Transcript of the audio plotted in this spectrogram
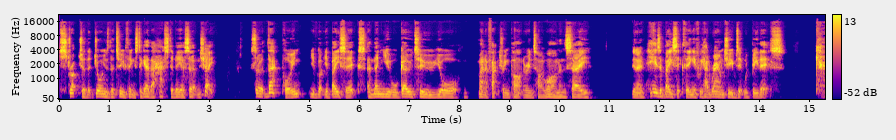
structure that joins the two things together has to be a certain shape. So at that point, you've got your basics, and then you will go to your manufacturing partner in Taiwan and say, you know, here's a basic thing. If we had round tubes, it would be this.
